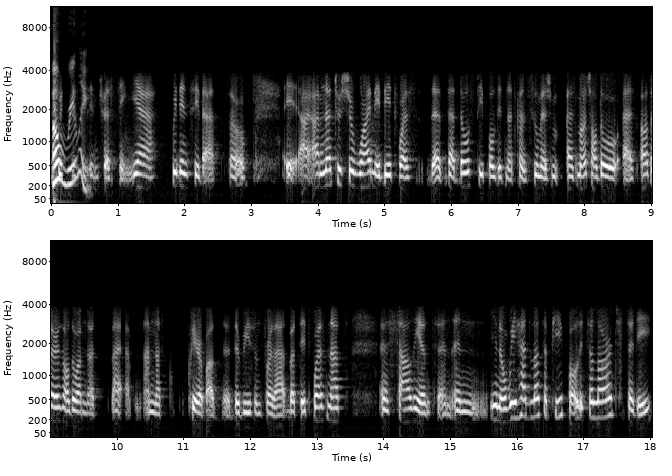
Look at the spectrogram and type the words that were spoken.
oh which really is interesting. Yeah, we didn't see that. So eh, I, I'm not too sure why. Maybe it was that, that those people did not consume as as much, although as others. Although I'm not I, I'm not clear about the, the reason for that, but it was not uh, salient. And, and, you know, we had lots of people. It's a large study.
